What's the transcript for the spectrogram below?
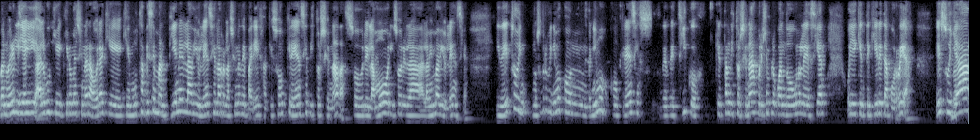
Manuel, y hay algo que quiero mencionar ahora, que, muchas veces mantiene la violencia en las relaciones de pareja, que son creencias distorsionadas sobre el amor y sobre la, misma violencia. Y de hecho, nosotros venimos con, venimos con creencias desde chicos que están distorsionadas. Por ejemplo, cuando uno le decían, oye, quien te quiere te aporrea. Eso ya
